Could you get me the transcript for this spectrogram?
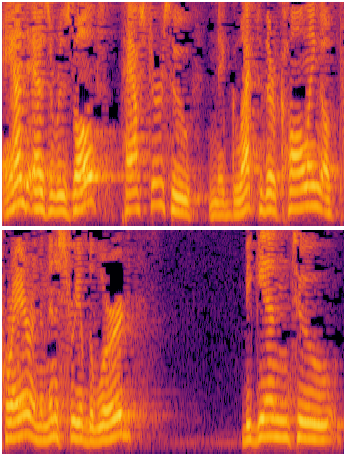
And as a result, pastors who neglect their calling of prayer and the ministry of the Word begin to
